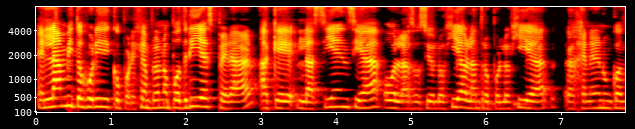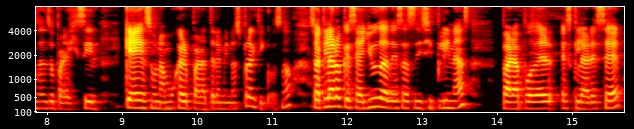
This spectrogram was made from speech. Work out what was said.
el ámbito jurídico, por ejemplo, no podría esperar a que la ciencia o la sociología o la antropología generen un consenso para decir qué es una mujer para términos prácticos, ¿no? O sea, claro que se ayuda de esas disciplinas, para poder esclarecer,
